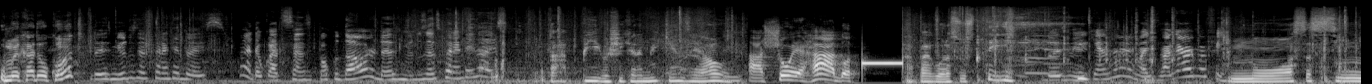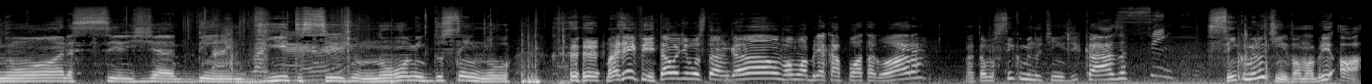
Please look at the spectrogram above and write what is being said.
O mercado deu quanto? 2.242. Ué, deu 400 e pouco dólar, 2.242. Tá, pigo, achei que era 1.500 real. Achou errado, ó. Rapaz, agora assustei. 2.500 reais, vai devagar, meu filho. Nossa senhora, seja bendito seja o nome do Senhor. Mas enfim, estamos de Mustangão, vamos abrir a capota agora. Nós estamos 5 minutinhos de casa. Cinco. 5 minutinhos, vamos abrir, ó.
